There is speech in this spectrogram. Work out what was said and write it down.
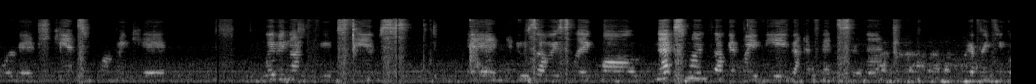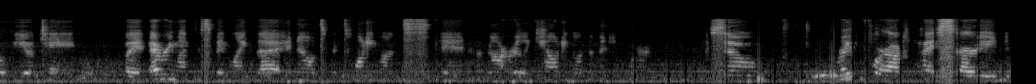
mortgage, can't support my kid, living on food stamps. And it was always like, well, next month I'll get my VA benefits and then everything will be okay. But every month it's been like that, and now it's been 20 months, and I'm not really counting on them anymore. So, right before Occupy started,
